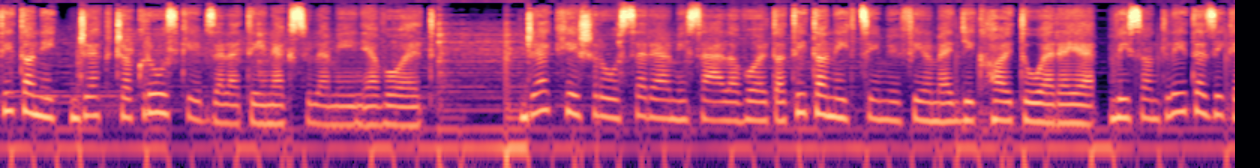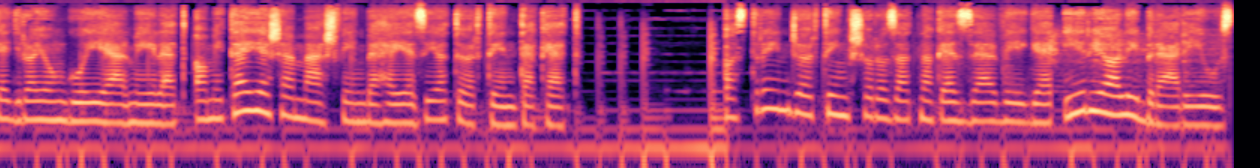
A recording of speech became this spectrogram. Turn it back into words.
Titanic Jack csak Rose képzeletének szüleménye volt. Jack és Rose szerelmi szála volt a Titanic című film egyik hajtóereje, viszont létezik egy rajongói elmélet, ami teljesen más fénybe helyezi a történteket. A Stranger Things sorozatnak ezzel vége, írja a Librarius.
